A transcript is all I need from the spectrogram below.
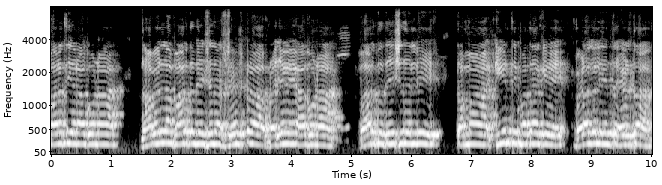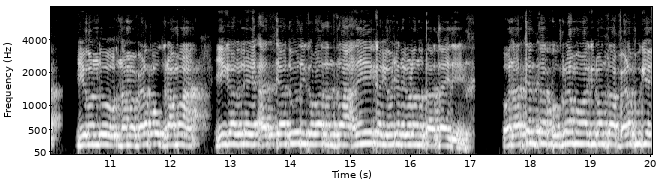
ಭಾರತೀಯರಾಗೋಣ, ನಾವೆಲ್ಲ ಭಾರತ ದೇಶದ ಶ್ರೇಷ್ಠ ಪ್ರಜೆ ಆಗೋಣ. ಭಾರತ ದೇಶದಲ್ಲಿ ತಮ್ಮ ಕೀರ್ತಿ ಪತಾಕೆ ಬೆಳಗಲಿ ಅಂತ ಹೇಳ್ತಾ ಈ ಒಂದು ನಮ್ಮ ಬೆಳಪು ಗ್ರಾಮ ಈಗಾಗಲೇ ಅತ್ಯಾಧುನಿಕವಾದಂತಹ ಅನೇಕ ಯೋಜನೆಗಳನ್ನು ತರ್ತಾ ಇದೆ. ಒಂದು ಅತ್ಯಂತ ಕುಗ್ರಾಮವಾಗಿರುವಂತಹ ಬೆಳಪುಗೆ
